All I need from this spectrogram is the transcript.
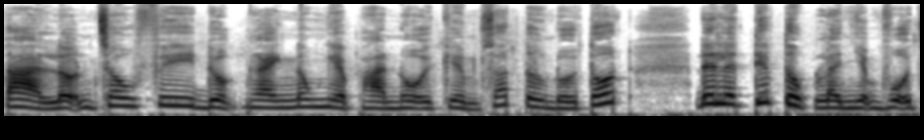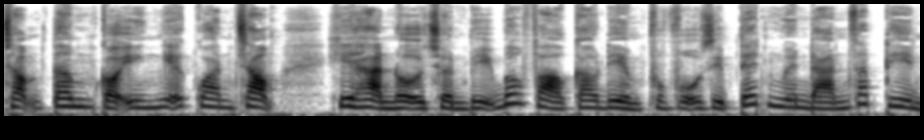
tả lợn châu Phi được ngành nông nghiệp Hà Nội kiểm soát tương đối tốt. Đây là tiếp tục là nhiệm vụ trọng tâm có ý nghĩa quan trọng khi Hà Nội chuẩn bị bước vào cao điểm phục vụ dịp Tết Nguyên đán Giáp Thìn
